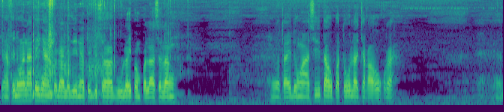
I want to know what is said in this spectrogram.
yan, kinuha natin yan palalagay natin doon sa gulay pampalasa lang yan tayo doon uh, sitaw, patola, tsaka okra. Yan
